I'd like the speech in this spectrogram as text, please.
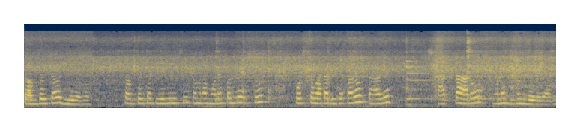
টক দইটাও দিয়ে দেবো। টক দইটা দিয়ে দিয়েছি, তোমরা মনে করলে একটু পোস্ত বাটা দিতে পারো, তাহলে স্বাদটা আরও অনেক গুণ বেড়ে যাবে।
